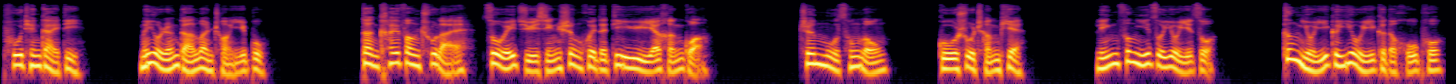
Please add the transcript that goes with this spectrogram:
铺天盖地，没有人敢乱闯一步。但开放出来作为举行盛会的地域也很广，针木葱茏，古树成片，林峰一座又一座，更有一个又一个的湖泊，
